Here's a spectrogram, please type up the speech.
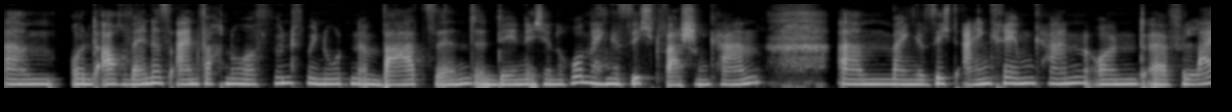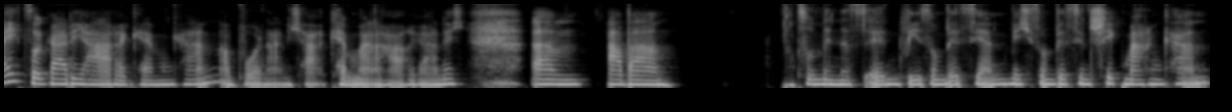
Ähm, und auch wenn es einfach nur fünf Minuten im Bad sind, in denen ich in Ruhe mein Gesicht waschen kann, ähm, mein Gesicht eincremen kann und äh, vielleicht sogar die Haare kämmen kann, obwohl nein, ich kämme meine Haare gar nicht. Ähm, aber zumindest irgendwie so ein bisschen, mich so ein bisschen schick machen kann,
